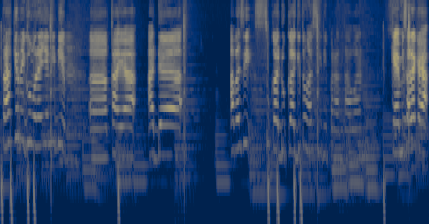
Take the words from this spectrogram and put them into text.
terakhir nih gue mau nanya nih Dip, Eh, kayak ada apa sih suka duka gitu gak sih di perantauan? Kayak misalnya kayak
